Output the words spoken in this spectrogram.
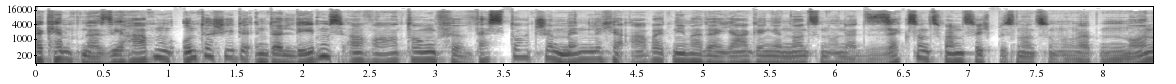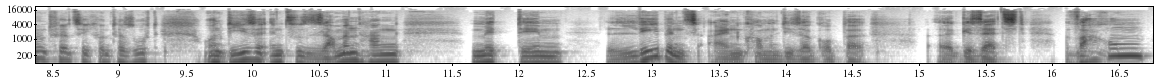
Herr Kemptner, Sie haben Unterschiede in der Lebenserwartung für westdeutsche männliche Arbeitnehmer der Jahrgänge 1926 bis 1949 untersucht und diese in Zusammenhang mit dem Lebenseinkommen dieser Gruppe äh, gesetzt. Warum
